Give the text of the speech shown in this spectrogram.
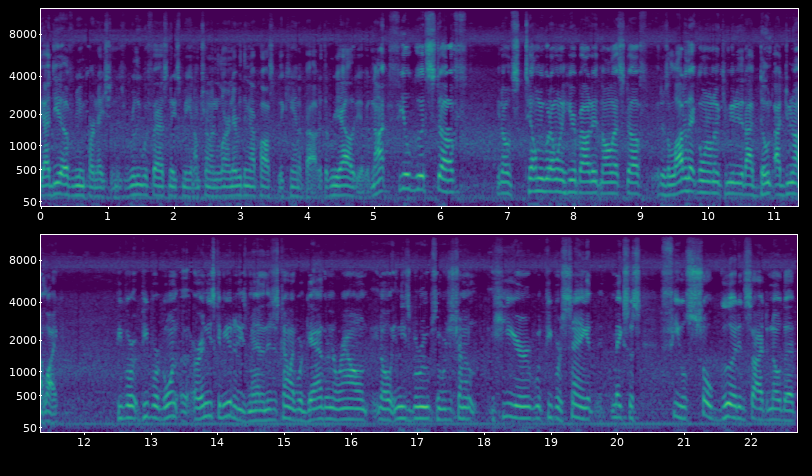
The idea of reincarnation is really what fascinates me, and I'm trying to learn everything I possibly can about it. The reality of it, not feel good stuff. You know, tell me what I want to hear about it and all that stuff. There's a lot of that going on in the community that I don't, I do not like. People, are, people are going, are in these communities, man, and they're just kind of like we're gathering around, you know, in these groups, and we're just trying to hear what people are saying. It, it makes us feel so good inside to know that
